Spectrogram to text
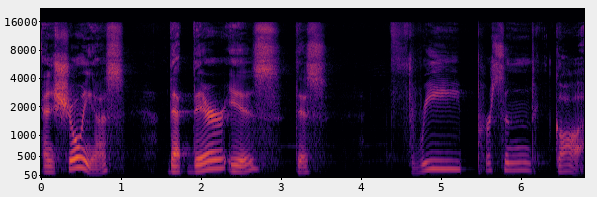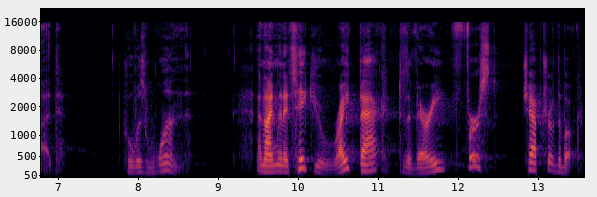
and showing us that there is this three personed God who was one. And I'm going to take you right back to the very first chapter of the book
